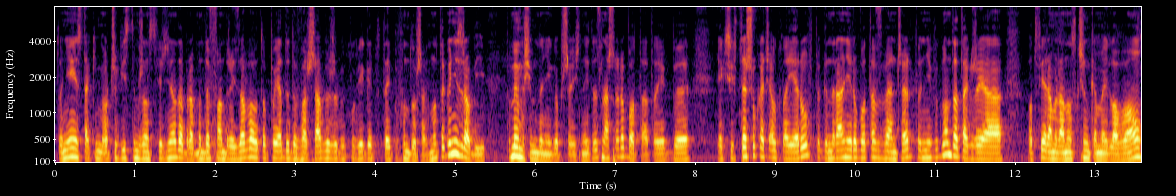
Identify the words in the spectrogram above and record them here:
to nie jest takim oczywistym, że on stwierdzi, no dobra, będę fundraizował, to pojadę do Warszawy, żeby pobiegać tutaj po funduszach. No tego nie zrobi. To my musimy do niego przejść. No i to jest nasza robota. To jakby, jak się chce szukać outlierów, to generalnie robota w venture to nie wygląda tak, że ja otwieram rano skrzynkę mailową,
